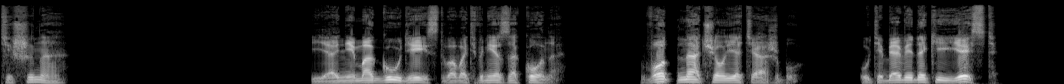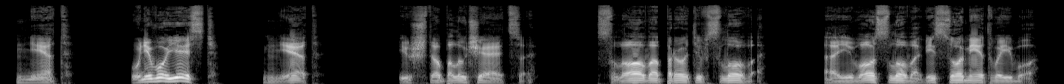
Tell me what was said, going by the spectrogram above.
Тишина. «Я не могу действовать вне закона. Вот начал я тяжбу. У тебя видаки есть?» Нет. У него есть? Нет. И что получается? Слово против слова, а его слово весомее твоего.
